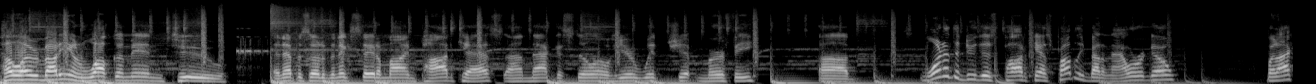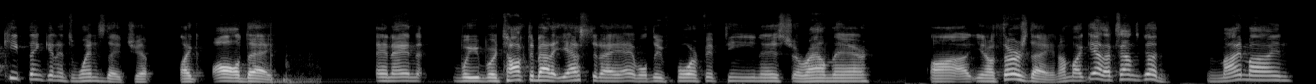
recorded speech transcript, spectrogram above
Hello, everybody, and welcome into an episode of the Knicks State of Mind podcast. I'm Matt Castillo here with Chip Murphy. Uh, wanted to do this podcast probably about an hour ago, but I keep thinking it's Wednesday, Chip, like all day. And then we were talked about it yesterday. Hey, we'll do 415 ish around there, uh, you know, Thursday. And I'm like, yeah, that sounds good. In my mind,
